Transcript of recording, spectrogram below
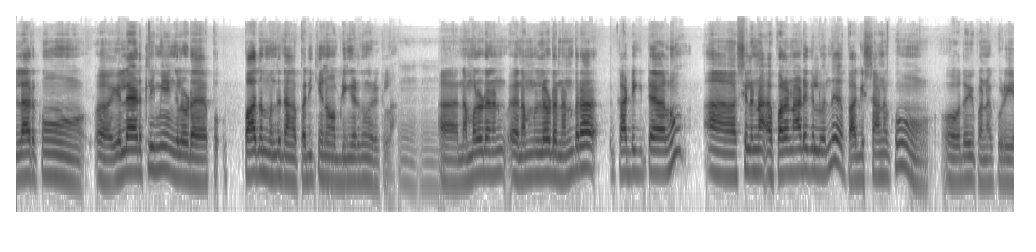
எல்லாருக்கும் எல்லா இடத்துலையுமே எங்களோட பாதம் வந்து நாங்கள் பதிக்கணும் அப்படிங்கிறதும் இருக்கலாம். நம்மளோட நண் நம்மளோட நண்பராக காட்டிக்கிட்டாலும் சில நா பல நாடுகள் வந்து பாகிஸ்தானுக்கும் உதவி பண்ணக்கூடிய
